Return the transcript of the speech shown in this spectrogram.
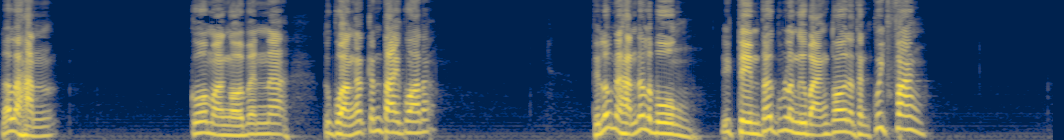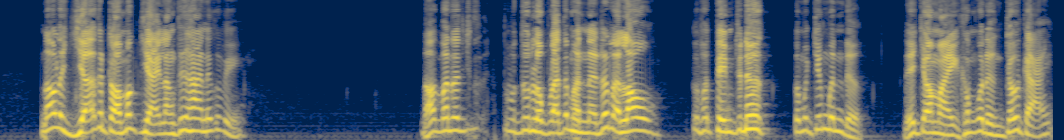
Đó là Hạnh. Cô mà ngồi bên à, Tôi quàng cái cánh tay qua đó. Thì lúc này Hạnh rất là buồn. Đi tìm tới cũng là người bạn tôi là thằng Quyết Phan. Nó là dở cái trò mất dạy lần thứ hai nữa quý vị. Đó bên tôi, tôi lục lại tấm hình này rất là lâu. Tôi phải tìm cho được Tôi mới chứng minh được. Để cho mày không có đường chối cãi.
